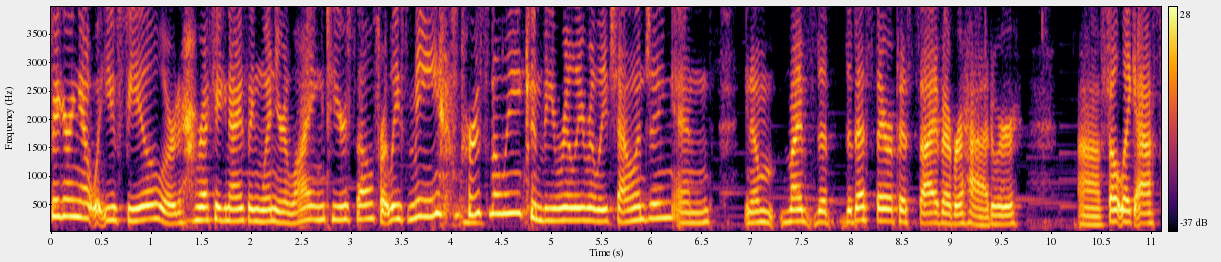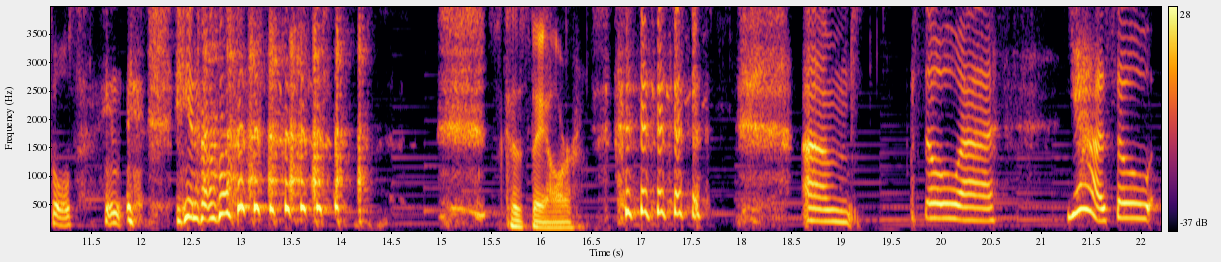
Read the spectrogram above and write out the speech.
figuring out what you feel or recognizing when you're lying to yourself or at least me personally can be really really challenging. And you know my the, the best therapists i've ever had were uh, felt like assholes and, you know? It's because they are. um so uh yeah so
